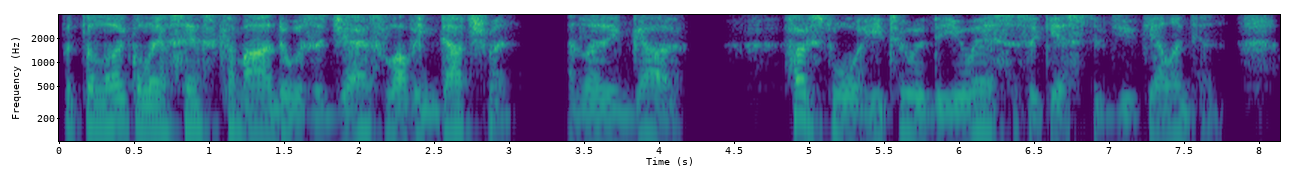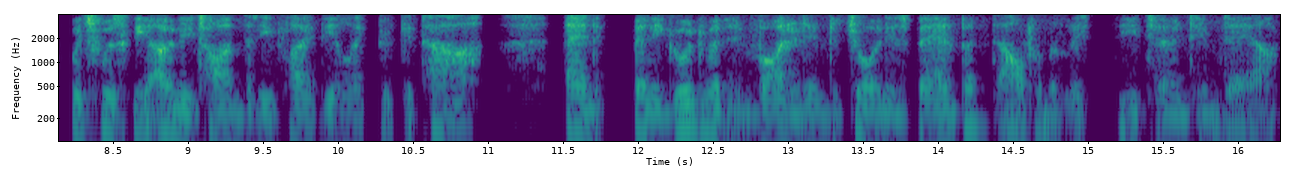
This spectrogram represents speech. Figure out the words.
but the local SS commander was a jazz-loving Dutchman and let him go. Post-war, he toured the US as a guest of Duke Ellington, which was the only time that he played the electric guitar. And Benny Goodman invited him to join his band, but ultimately he turned him down.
